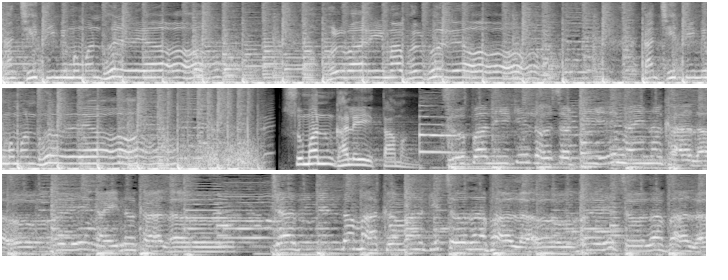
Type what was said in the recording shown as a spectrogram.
कान्छी तिमी मन भुल्यो। फुलबारीमा फुल फुल्यो। तिमी मन भुल्यो। सुमन घले तामाङ। किलो सटी नाइन खाला हो हे नाइन खाला हो। जाबी मेन्द माख मागी चोला भाला है चोला भाला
